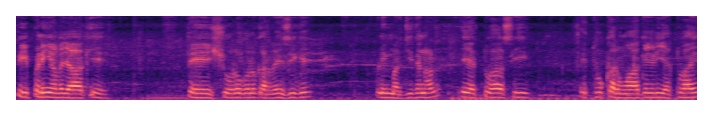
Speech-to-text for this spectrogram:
ਪੀਪਣੀਆਂ ਵਜਾ ਕੇ ਤੇ ਸ਼ੋਰੋ-ਗੋਲ ਕਰ ਰਹੇ ਸੀਗੇ। ਆਪਣੀ ਮਰਜ਼ੀ ਦੇ ਨਾਲ ਇਹ ਐਕਟਵਾ ਅਸੀਂ ਇੱਥੋਂ ਘਰੋਂ ਆ ਕੇ ਜਿਹੜੀ ਐਕਟਿਵਾ ਹੈ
